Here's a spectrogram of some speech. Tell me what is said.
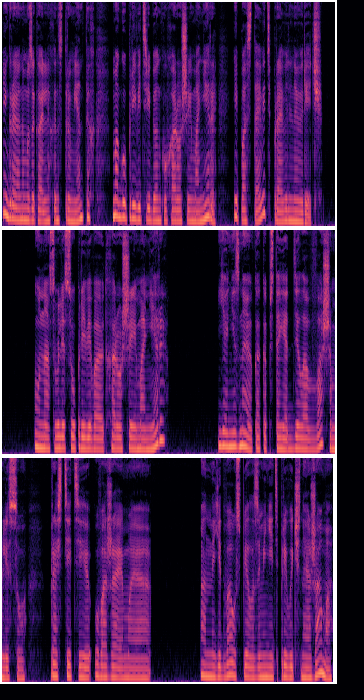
играю на музыкальных инструментах, могу привить ребенку хорошие манеры и поставить правильную речь. У нас в лесу прививают хорошие манеры? Я не знаю, как обстоят дела в вашем лесу. Простите, уважаемая Анна едва успела заменить привычное жама.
